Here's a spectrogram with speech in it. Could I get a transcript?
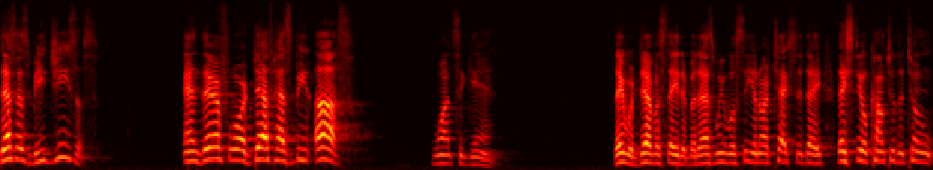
Death has beat Jesus and therefore death has beat us once again. They were devastated, but as we will see in our text today, they still come to the tomb.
